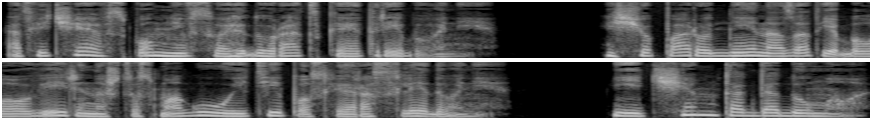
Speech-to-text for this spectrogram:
Отвечая, вспомнив свое дурацкое требование. Еще пару дней назад я была уверена, что смогу уйти после расследования. И чем тогда думала?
